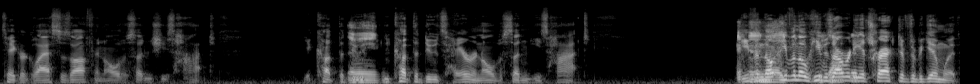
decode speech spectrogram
Take her glasses off, and all of a sudden she's hot. You cut the I mean- you cut the dude's hair, and all of a sudden he's hot. And, Even though like, even though he was already attractive to begin with.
